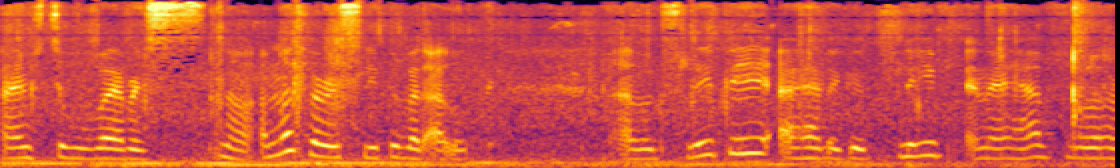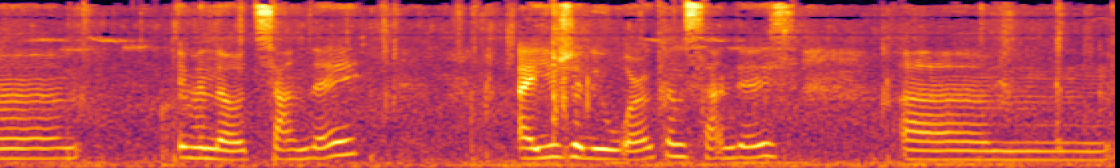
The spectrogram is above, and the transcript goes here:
I'm still very no, I'm not very sleepy, but I look I look sleepy. I had a good sleep, and I have um, even though it's Sunday. I usually work on Sundays, um,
